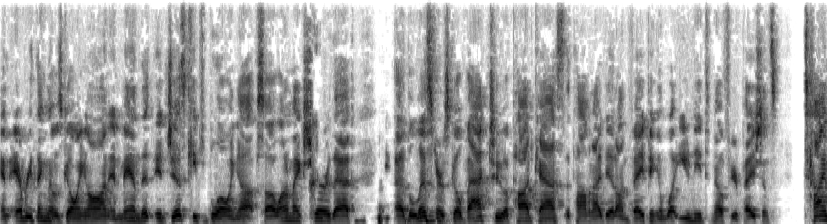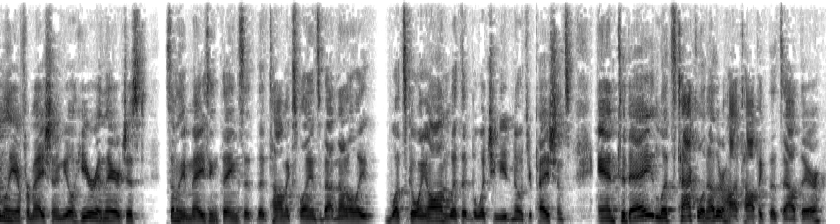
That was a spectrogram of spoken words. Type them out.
and everything that was going on. And man, it just keeps blowing up. So I want to make sure that uh, the listeners go back to a podcast that Tom and I did on vaping and what you need to know for your patients. Timely information, and you'll hear in there just some of the amazing things that, that Tom explains about not only what's going on with it, but what you need to know with your patients. And today, let's tackle another hot topic that's out there,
